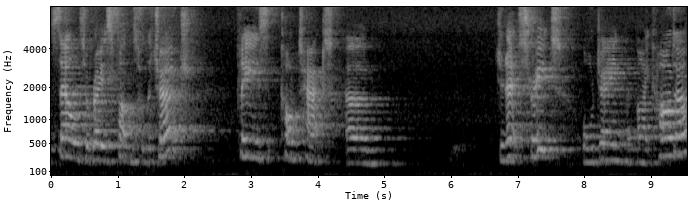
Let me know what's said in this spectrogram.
sell to raise funds for the church, please contact um, Jeanette Street or Jane and Mike Harder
